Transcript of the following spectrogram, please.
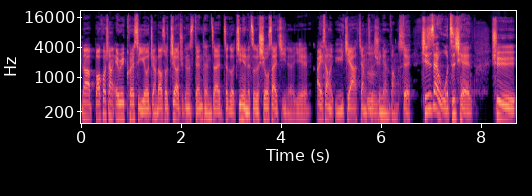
那包括像 Eric Cressey 也有讲到说，Judge 跟 Stanton 在这个今年的这个休赛季呢，也爱上了瑜伽这样子的训练方式。嗯、对，其实在我之前去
